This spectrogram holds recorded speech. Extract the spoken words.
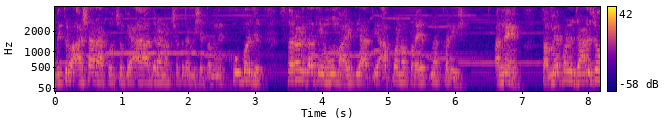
મિત્રો, આશા રાખું છું કે આ આદ્રા નક્ષત્ર વિશે તમને ખૂબ જ સરળતાથી હું માહિતી આપી આપવાનો પ્રયત્ન કરીશ. અને તમે પણ જાણજો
